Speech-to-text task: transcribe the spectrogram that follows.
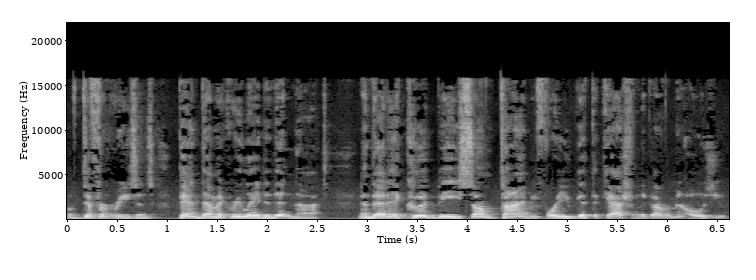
of different reasons, pandemic related and not and that it could be some time before you get the cash from the government owes you.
